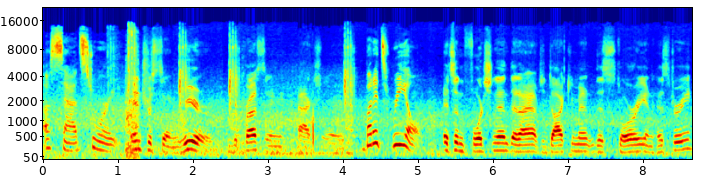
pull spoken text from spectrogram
a sad story. Interesting, weird, depressing, actually. But it's real. It's unfortunate that I have to document this story and history.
